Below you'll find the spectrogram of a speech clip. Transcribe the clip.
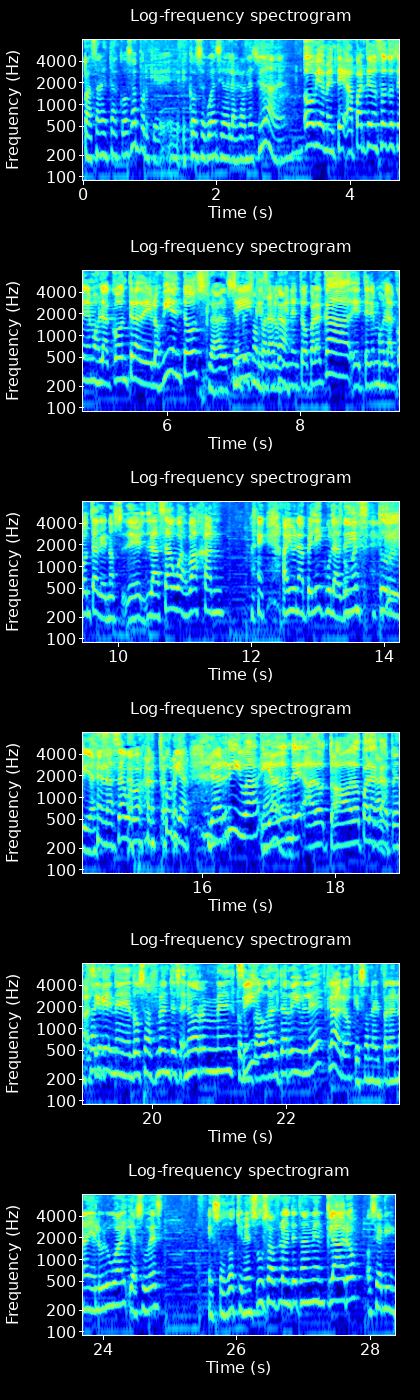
pasan estas cosas porque es consecuencia de las grandes ciudades. Obviamente, aparte nosotros tenemos la contra de los vientos. Claro, siempre ¿sí? son que para se nos acá. vienen todos para acá. Eh, tenemos la contra que nos, eh, las aguas bajan. Hay una película, Sí, ¿cómo es? turbias. las aguas bajan turbias de arriba y a dónde? A do- todo para Claro, acá. pensá Así que, que, tiene dos afluentes enormes con Sí. un caudal terrible, Claro. que son el Paraná y el Uruguay, y a su vez esos dos tienen sus afluentes también. claro, O sea que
